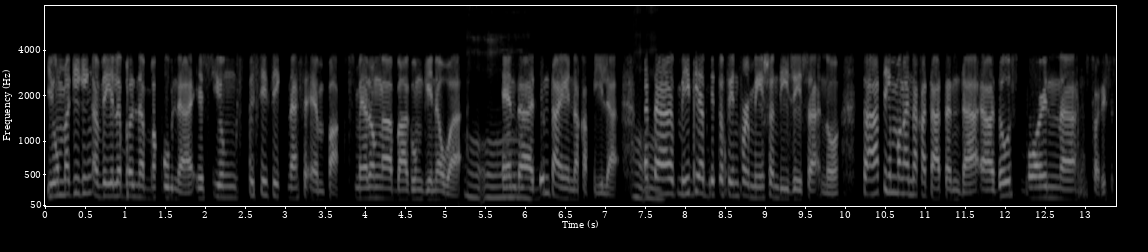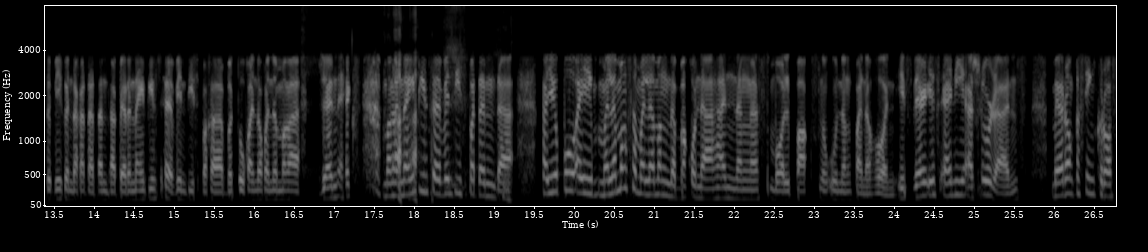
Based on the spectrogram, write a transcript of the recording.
yung magiging available na bakuna is yung specific na sa Mpox. Merong ah, bagong ginawa. Oo. And uh, doon tayo nakapila. Oo. At uh, maybe a bit of information DJ sa ano, sa ating mga nakatatanda, uh, those born uh, sorry sasabihin ko nakatatanda pero 1970s baka batukan ako ng mga Gen X, mga 1970s patanda. Kayo po ay malamang sa malamang nabakunahan ng uh, smallpox noong unang panahon. If there is any assurance, meron kasing cross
